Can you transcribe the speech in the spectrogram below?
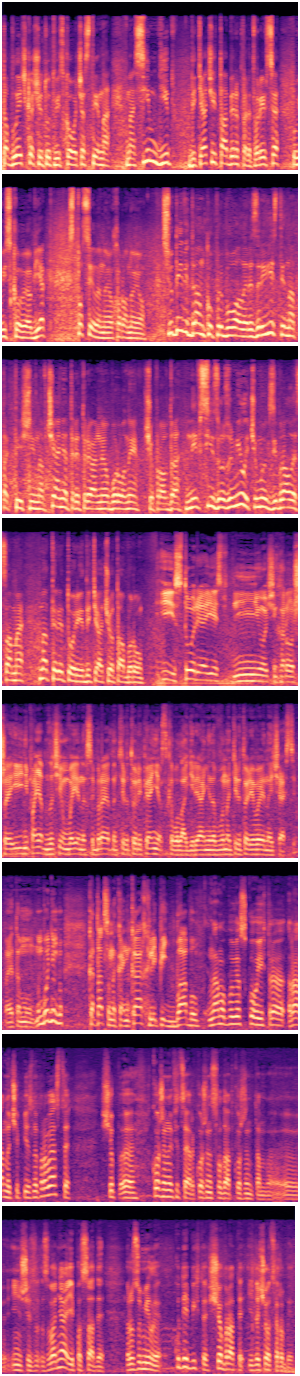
табличка, що тут військова частина. На сім діб дитячий табір перетворився у військовий об'єкт з посиленою охороною. Сюди від ранку прибували резервісти на тактичні навчання територіальної оборони. Щоправда, не всі зрозуміли, чому їх зібрали саме на території дитячого табору. И история есть не очень хорошая, и непонятно, зачем военных собирают на территории пионерского лагеря, а не на, на территории военной части. Поэтому ну, будемо кататися на коньках, ліпити бабу. Нам обов'язково їх треба рано чи пізно провести, щоб е, кожен офіцер, кожен солдат, кожен там е, інші звання і посади розуміли, куди бігти, що брати і для чого це робити.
